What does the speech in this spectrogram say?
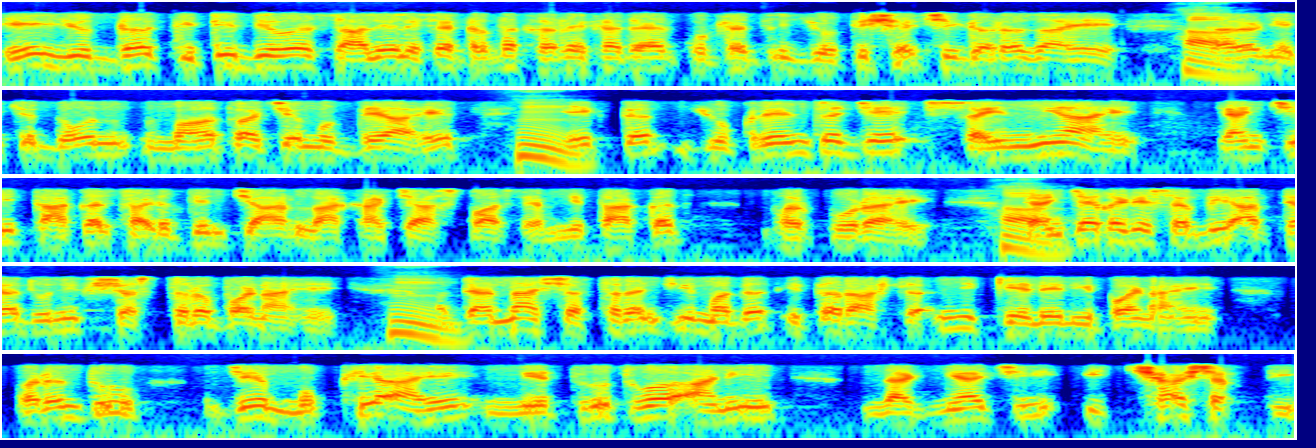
हे युद्ध किती दिवस चालेल याच्याकरता खरं एखाद्या कुठल्या तरी ज्योतिषाची गरज आहे. कारण याचे दोन महत्त्वाचे मुद्दे आहेत. एक तर युक्रेनचं जे सैन्य आहे त्यांची ताकद साडेतीन चार लाखाच्या आसपास आहे. म्हणजे ताकद भरपूर आहे. त्यांच्याकडे सगळी अत्याधुनिक शस्त्र पण आहे. त्यांना शस्त्रांची मदत इतर राष्ट्रांनी केलेली पण आहे. परंतु जे मुख्य आहे नेतृत्व आणि लढण्याची इच्छाशक्ती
